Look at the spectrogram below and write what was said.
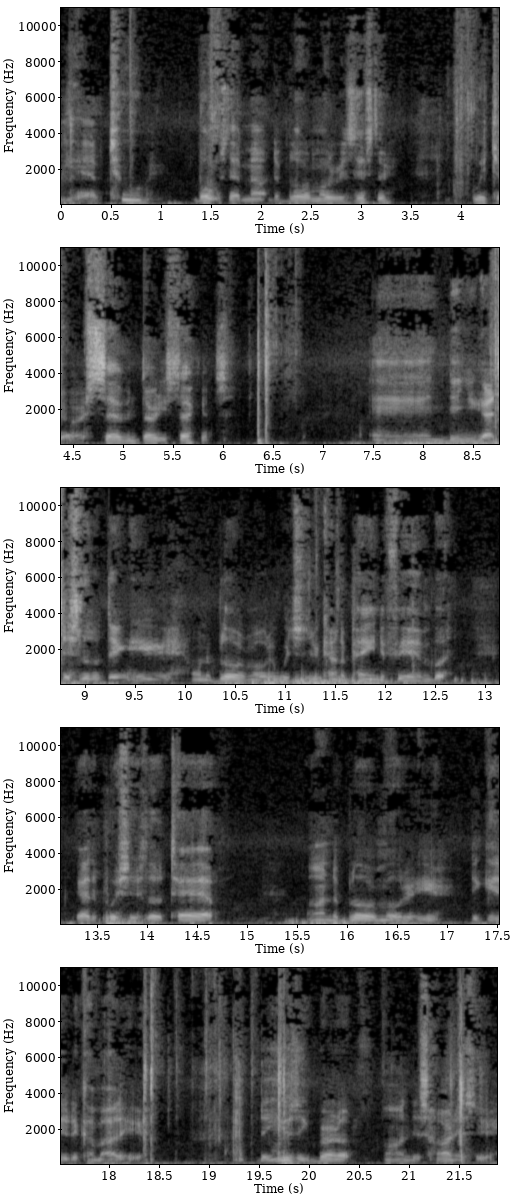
You have two bolts that mount the blower motor resistor, which are 730 seconds. And then you got this little thing here on the blower motor, which is kind of pain to film, but you got to push this little tab on the blower motor here to get it to come out of here. They usually burn up on this harness here.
